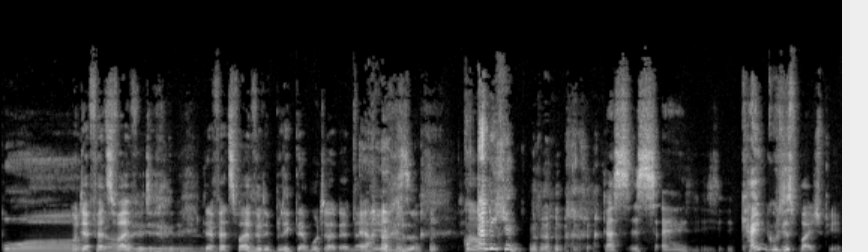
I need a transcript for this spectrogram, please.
boah. Und der verzweifelte, geil. der verzweifelte Blick der Mutter dann Ja. Also, Guck ah, da nicht hin. Das ist äh, kein gutes Beispiel.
